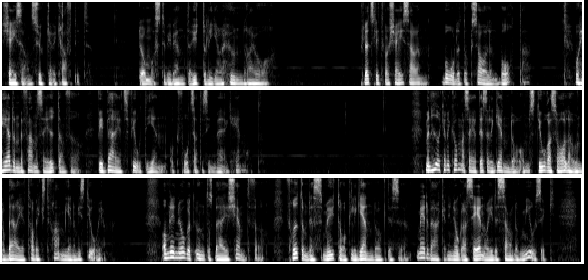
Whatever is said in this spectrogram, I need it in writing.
Kejsaren suckade kraftigt. Då måste vi vänta ytterligare hundra år. Plötsligt var kejsaren, bordet och salen borta. Och herden befann sig utanför, vid bergets fot igen och fortsatte sin väg hemåt. Men hur kan det komma sig att dessa legender om stora salar under berget har växt fram genom historien? Om det är något Untersberg är känt för, förutom dess myter och legender och dess eh, medverkan i några scener i The Sound of Music,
